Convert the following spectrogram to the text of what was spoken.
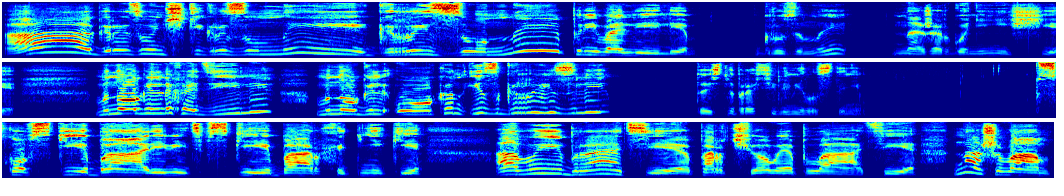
А, грызунчики, грызуны, грызуны привалили. Грузуны на жаргоне нищие. Много ли находили, много ли окон изгрызли, то есть напросили милостыни. Псковские баревитьские бархатники а вы, братья, парчевое платье. Наш вам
